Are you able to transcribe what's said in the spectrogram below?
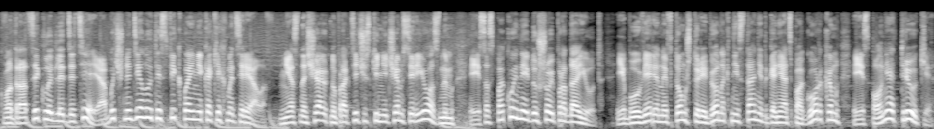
Квадроциклы для детей обычно делают из фиг пойми каких материалов, не оснащают ну практически ничем серьезным и со спокойной душой продают, ибо уверены в том, что ребенок не станет гонять по горкам и исполнять трюки.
